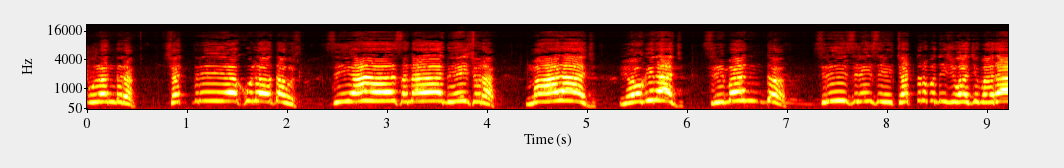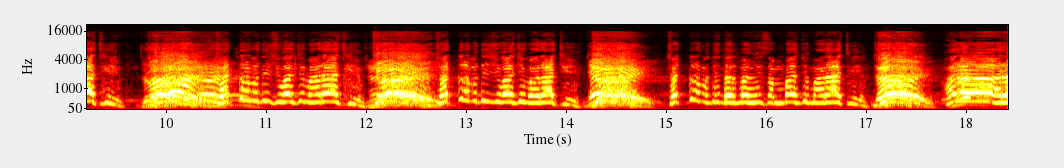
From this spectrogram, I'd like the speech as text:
पुरंदर क्षत्रिय कुलवंश सिंहासनाधीश्वर महाराज योगीराज श्री श्री श्री छत्रपती शिवाजी महाराज की. छत्रपती शिवाजी महाराज की. छत्रपती शिवाजी महाराज की. छत्रपती धर्मवीर संभाजी महाराज की. हर हर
